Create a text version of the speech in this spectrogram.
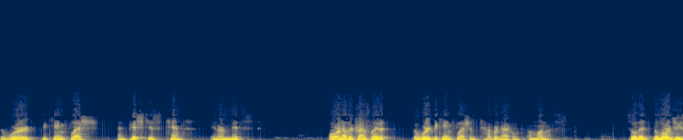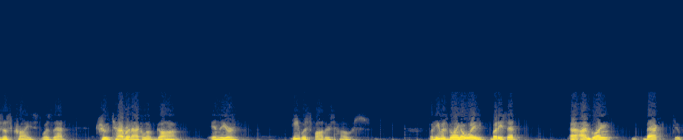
the Word became flesh and pitched his tent in our midst. Or another translated, the Word became flesh and tabernacled among us. So that the Lord Jesus Christ was that true tabernacle of God in the earth. He was Father's house. But he was going away. But he said, I'm going back to,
